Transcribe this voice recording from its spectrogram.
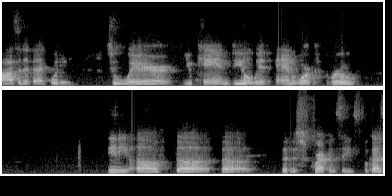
positive equity to where you can deal with and work through any of the the, the discrepancies because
